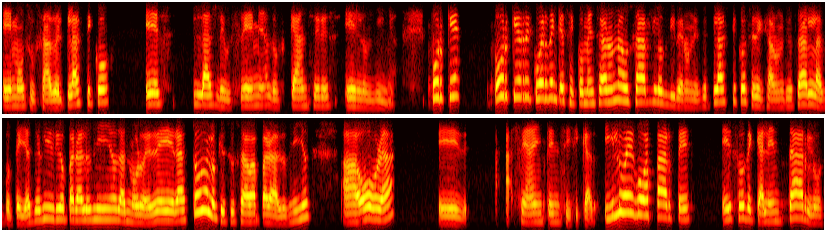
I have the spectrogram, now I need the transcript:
hemos usado el plástico, es las leucemias, los cánceres en los niños. ¿Por qué? Porque recuerden que se comenzaron a usar los biberones de plástico, se dejaron de usar las botellas de vidrio para los niños, las mordederas, todo lo que se usaba para los niños, ahora eh, se ha intensificado. Y luego, aparte, eso de calentarlos,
